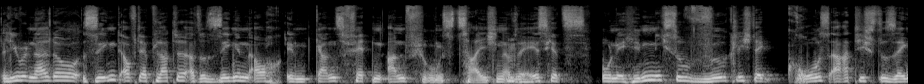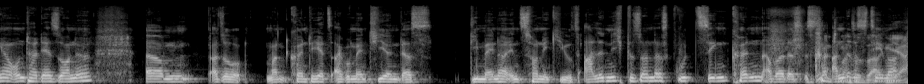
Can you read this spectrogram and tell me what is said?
Lee Ronaldo singt auf der Platte, also singen auch in ganz fetten Anführungszeichen. Also er ist jetzt ohnehin nicht so wirklich der großartigste Sänger unter der Sonne. Ähm, also man könnte jetzt argumentieren, dass die Männer in Sonic Youth alle nicht besonders gut singen können, aber das ist ein Könnte anderes so sagen, Thema. ja.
